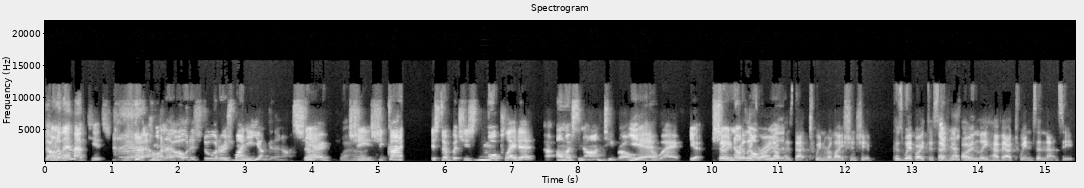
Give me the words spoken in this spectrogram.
the one of them have kids. Yeah. One of the oldest daughter is one year younger than us. So yeah. wow. she she kind of but she's more played it uh, almost an auntie role yeah. in a way. Yeah. So, so you've not, really not grown really. up as that twin relationship because we're both the same. Yeah. We only have our twins, and that's it.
